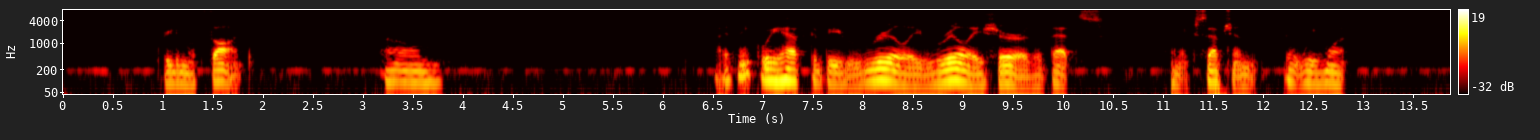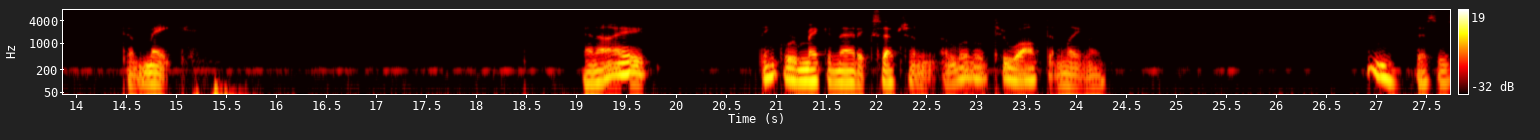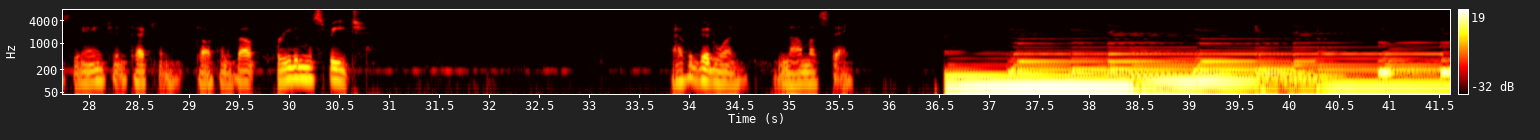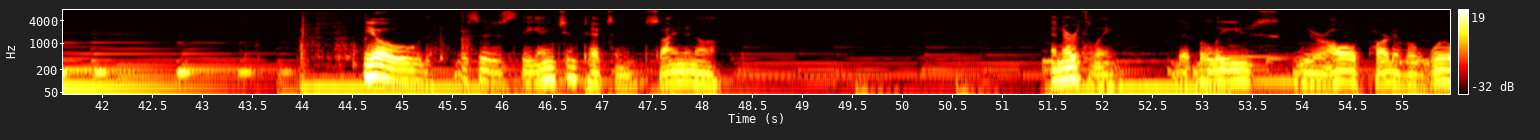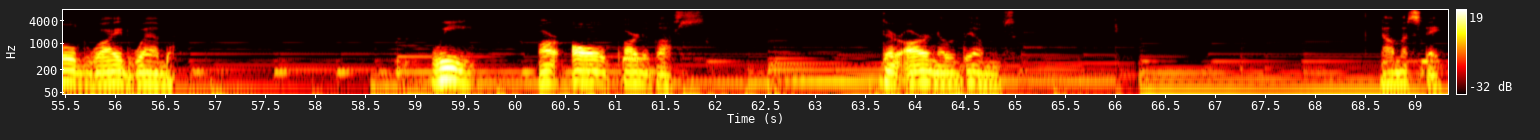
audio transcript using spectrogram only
freedom of thought, um, I think we have to be really, really sure that that's an exception that we want to make. And I think we're making that exception a little too often lately. Hmm, this is the ancient Texan talking about freedom of speech. Have a good one. Namaste. Yo, this is the Ancient Texan signing off. An earthling that believes we're all part of a world wide web. We are all part of us. There are no thems. Namaste.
